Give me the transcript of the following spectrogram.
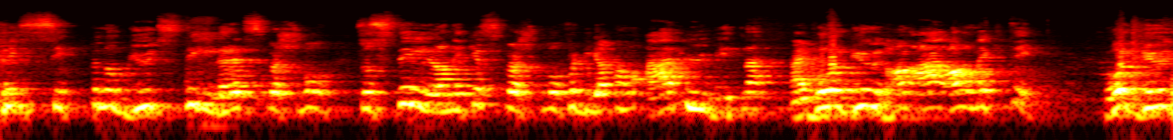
prinsippet når Gud stiller et spørsmål. Så stiller han ikke spørsmål fordi at han er uvitende. Nei, vår Gud, han er allmektig. Vår Gud,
